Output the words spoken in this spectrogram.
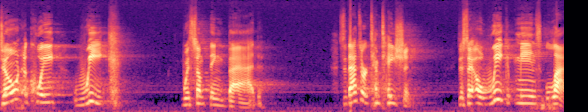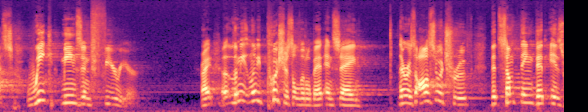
don't equate weak with something bad. So that's our temptation. To say, oh, weak means less, weak means inferior. Right? Uh, let, me, let me push us a little bit and say there is also a truth that something that is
